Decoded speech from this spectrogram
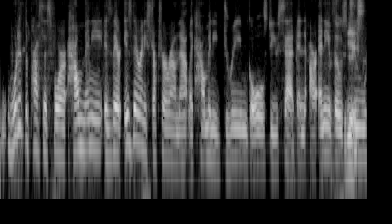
what is the process for how many is there is there any structure around that? Like how many dream goals do you set? And are any of those yes. too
